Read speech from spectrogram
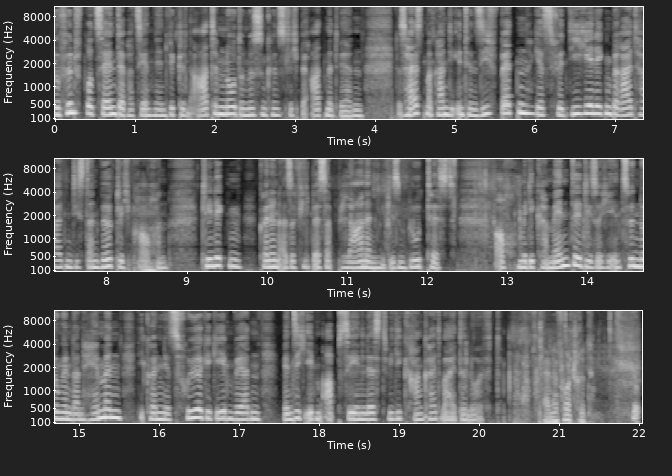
Nur fünf Prozent der Patienten entwickeln Atemnot und müssen künstlich beatmet werden. Das heißt, man kann die Intensivbetten jetzt für diejenigen bereithalten, die es dann wirklich brauchen. Kliniken können also viel besser planen mit diesem Bluttest. Auch Medikamente, die solche Entzündungen dann hemmen, die können jetzt früher gegeben werden, wenn sich eben absehen lässt, wie die Krankheit weiterläuft. Kleiner Fortschritt. Jo.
